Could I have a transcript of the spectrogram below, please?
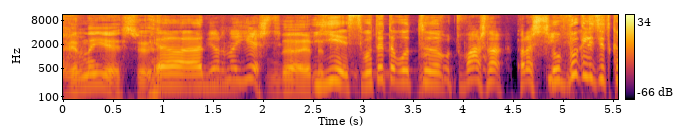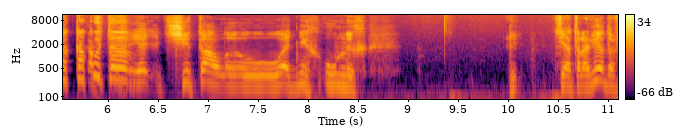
Наверное, есть. Э, Наверное, есть. Да, это... есть. Вот это вот... э, Тут важно, простите, Ну, выглядит как как какой-то... тоже я читал э, у одних умных театроведов,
